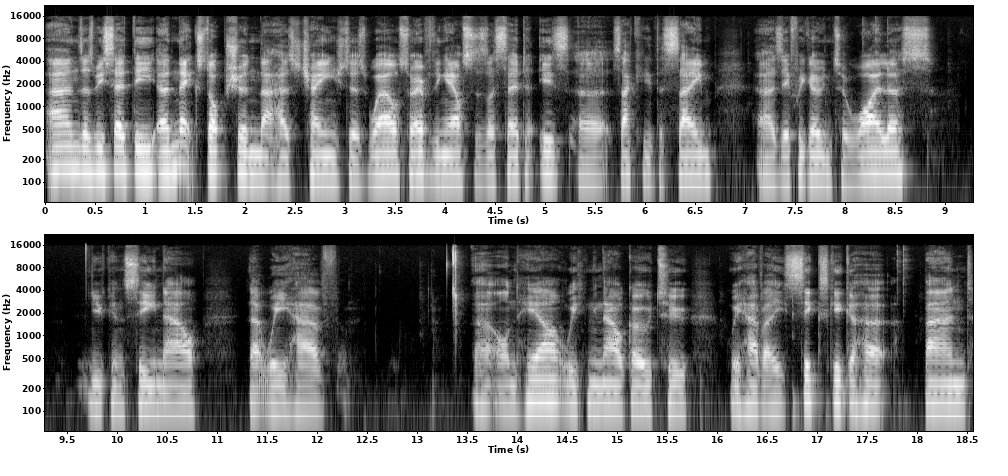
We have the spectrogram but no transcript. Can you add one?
And as we said, the uh, next option that has changed as well. So everything else, as I said, is uh, exactly the same as if we go into wireless. You can see now that we have uh, on here, we can now go to, we have a 6 gigahertz band.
